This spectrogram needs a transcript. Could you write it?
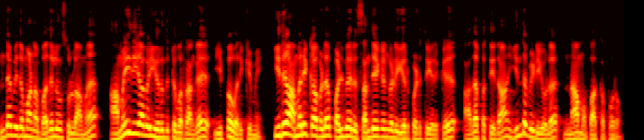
எந்த விதமான பதிலும் சொல்லாமல் அமைதியாகவே இருந்துட்டு வர்றாங்க இப்போ வரைக்குமே. இது அமெரிக்காவில் பல்வேறு சந்தேகங்களை ஏற்படுத்தி இருக்கு அதை பற்றி தான் இந்த வீடியோவில் நாம பார்க்க போகிறோம்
